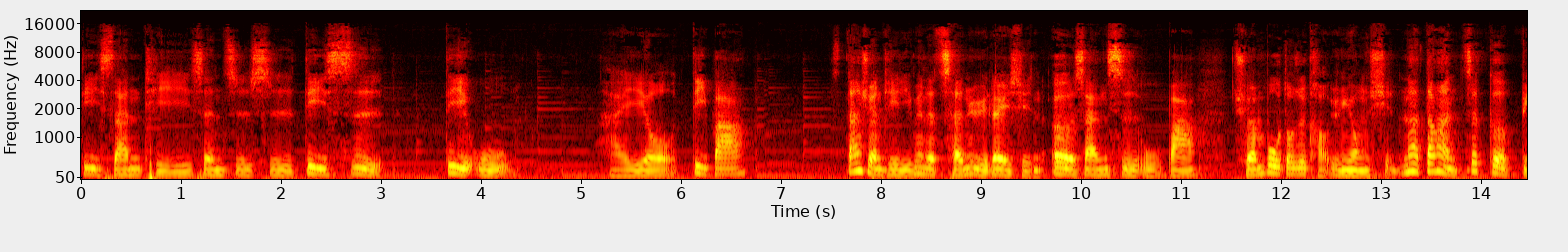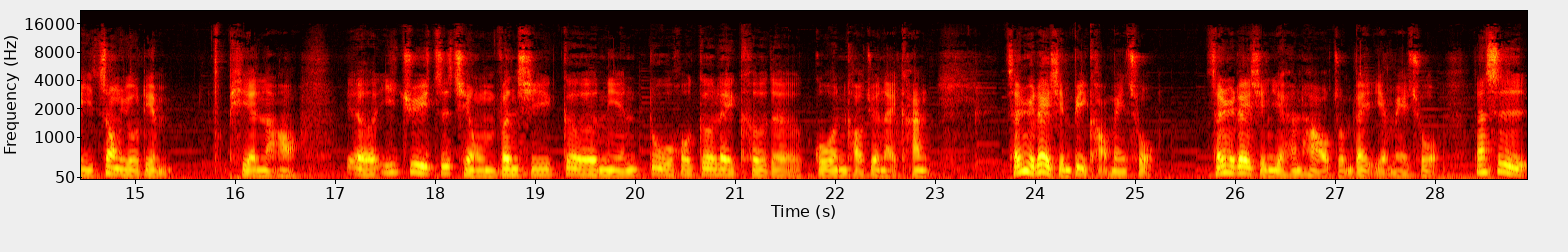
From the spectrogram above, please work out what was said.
第三题，甚至是第四、第五，还有第八。单选题里面的成语类型二三四五八全部都是考运用型，那当然这个比重有点偏了哦。呃，依据之前我们分析各年度或各类科的国文考卷来看，成语类型必考没错，成语类型也很好准备，也没错。但是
